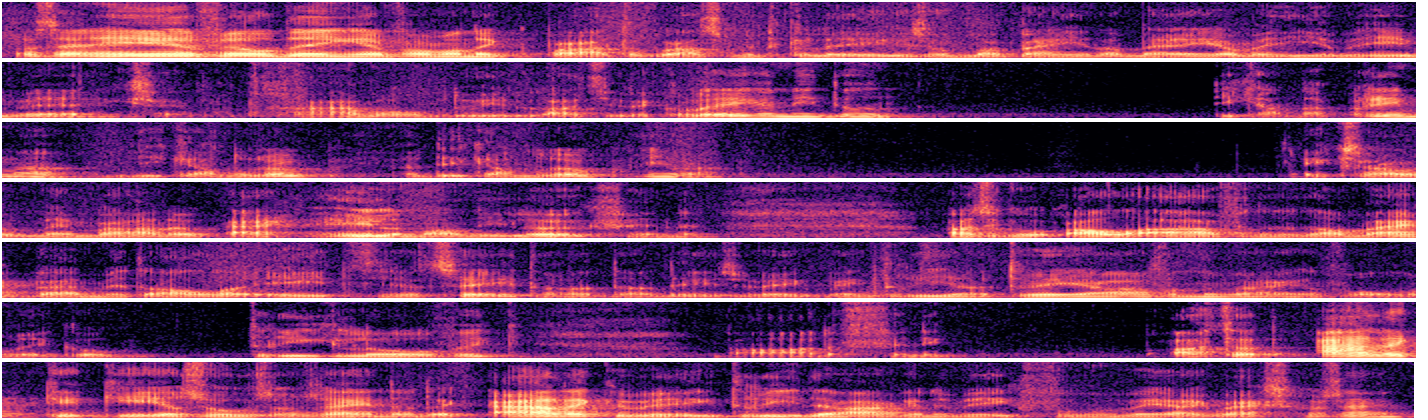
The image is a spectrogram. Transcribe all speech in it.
er zijn heel veel dingen van, want ik praat ook wel eens met collega's, of waar ben je dan bij? Ja, hier, hier, Ik zeg, wat ga, waarom doe je, laat je de collega niet doen? Die kan dat prima, die kan het ook, die kan het ook prima. Ik zou mijn baan ook echt helemaal niet leuk vinden. Als ik ook alle avonden dan weg ben met alle eten, et cetera. Dan deze week ben ik drie, twee avonden weg en volgende week ook drie, geloof ik. Nou, dat vind ik, als dat elke keer zo zou zijn, dat ik elke week drie dagen in de week voor mijn werk weg zou zijn,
